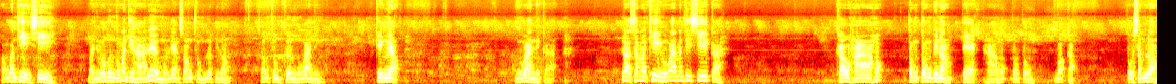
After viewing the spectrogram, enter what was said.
ของวันที่สี่บัดนี้มาเบิ่งของวันที่หาเด้อมื้อแรงสองทุ่มแล้วพี่น้องสองทุ่มเครึ่งเมื่อวานนี้เก่งแล้วเมื่อวานนี้กะราชสามัคคีเมื่อวานวันที่สี่กะเข้าหาหกตรงตรงพี่น้อง แตกหาหกตรงตรงบ่กลับตัวสำรอง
